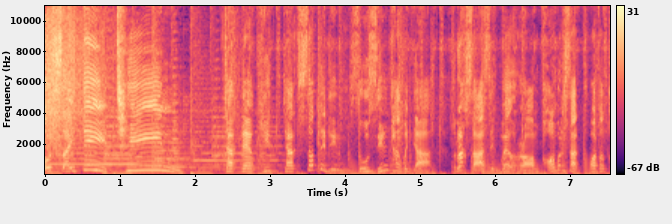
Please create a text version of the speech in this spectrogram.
Society Teen จากแนวคิดจากซับในดิน สู่เสียงทางปัญญา รักษาสิ่งแวดล้อมของบริษัท ปตท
